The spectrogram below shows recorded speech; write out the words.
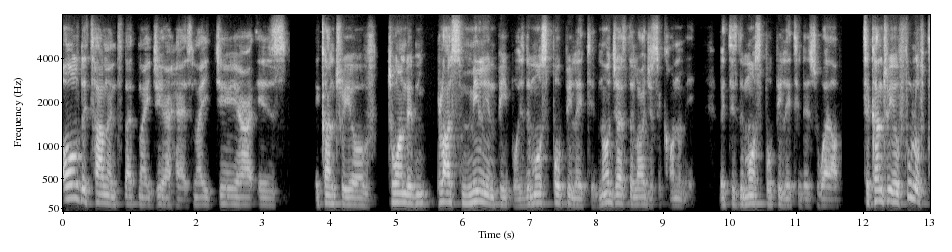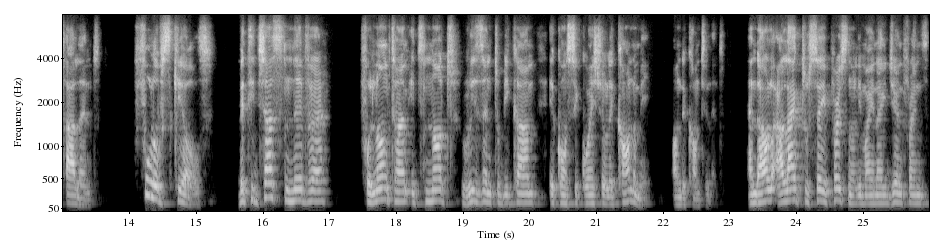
all the talent that Nigeria has, Nigeria is a country of 200 plus million people, is the most populated, not just the largest economy, but is the most populated as well. It's a country full of talent, full of skills, but it just never, for a long time, it's not risen to become a consequential economy on the continent. And I'll, I like to say personally, my Nigerian friends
